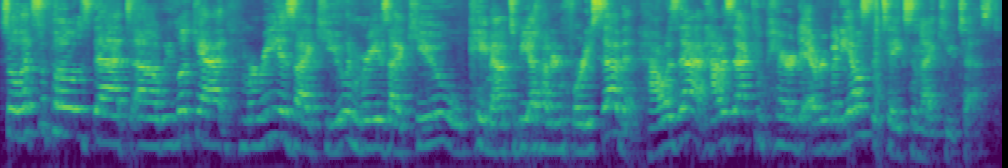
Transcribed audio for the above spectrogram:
So let's suppose that uh, we look at Maria's IQ, and Maria's IQ came out to be 147. How is that? How does that compare to everybody else that takes an IQ test?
